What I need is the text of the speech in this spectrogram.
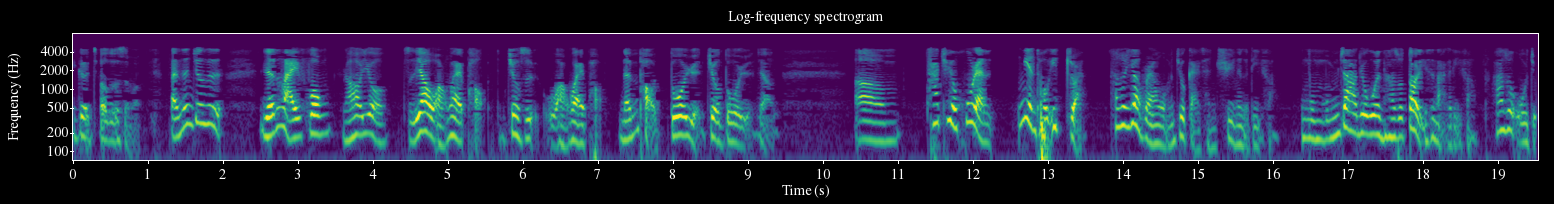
一个叫做什么，反正就是人来疯，然后又只要往外跑就是往外跑，能跑多远就多远这样，嗯。他却忽然念头一转，他说：“要不然我们就改成去那个地方。”我我们家就问他说：“到底是哪个地方？”他说：“我就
